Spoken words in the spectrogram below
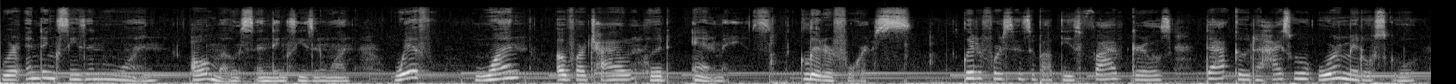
we're ending season one, almost ending season one, with one of our childhood animes, Glitter Force. Glitter Force is about these five girls that go to high school or middle school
